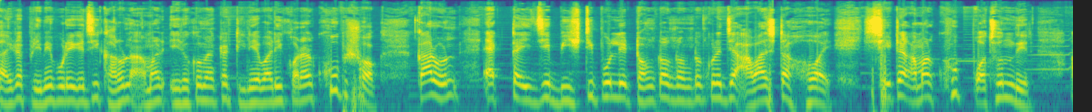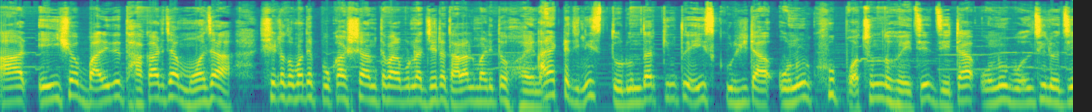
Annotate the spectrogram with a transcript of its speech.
বাড়িটা প্রেমে পড়ে গেছি, কারণ আমার এরকম একটা টিনের বাড়ি করার খুব শখ। কারণ একটাই যে বৃষ্টি পড়লে টং টং টং টং করে যে আওয়াজটা হয়, সেটা আমার খুব পছন্দের। আর এই সব বাড়িতে থাকার যা মজা, সেটা তোমাদের প্রকাশ্যে আনতে পারব না, যেটা দালান বাড়িতে হয় না। আর একটা জিনিস, তরুণদার কিন্তু এই স্কুটিটা অনুর খুব পছন্দ হয়েছে, যেটা অনু বলছিল যে,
